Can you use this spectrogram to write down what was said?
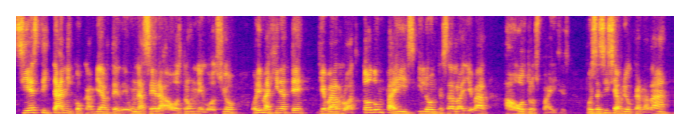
Si es titánico cambiarte de una acera a otra, un negocio, ahora imagínate llevarlo a todo un país y luego empezarlo a llevar a otros países. Pues así se abrió Canadá,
